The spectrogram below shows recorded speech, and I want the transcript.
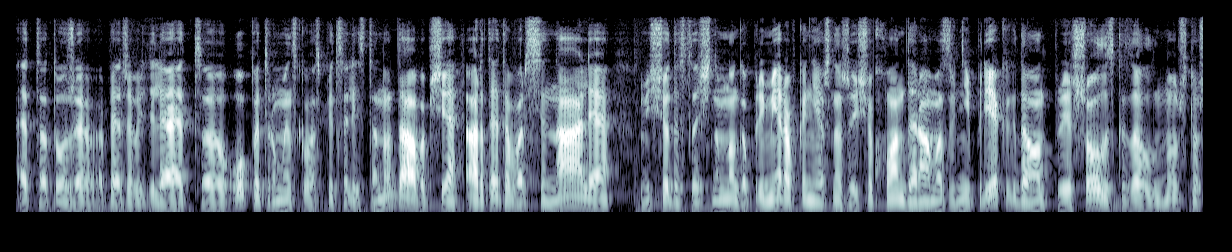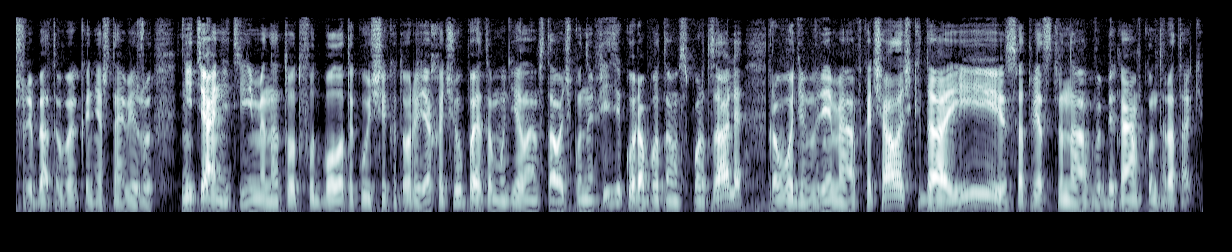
Это тоже, опять же, выделяет э, опыт румынского специалиста. Ну да, вообще Артета в Арсенале, еще достаточно много примеров, конечно же, еще Хуан де Рамос в Днепре, когда он пришел и сказал, ну что ж, ребята, вы, конечно, я вижу, не тянете именно тот футбол атакующий, который я хочу, поэтому делаем ставочку на физику, работаем в спортзале, проводим время в качалочке, да, и, соответственно, выбегаем в контратаке.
